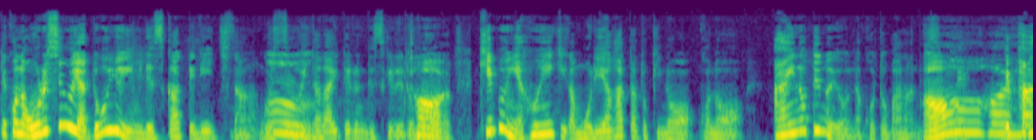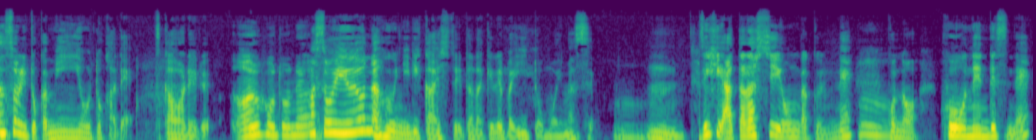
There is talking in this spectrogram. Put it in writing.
でこのオルシグヤどういう意味ですかってリーチさんご質問いただいてるんですけれども、うんはい。気分や雰囲気が盛り上がった時のこの合いの手のような言葉なんですあよね。ーはいはい。でパンソリとか民謡とかで使われる、なるほどね、まあ、そういうような風に理解していただければいいと思います。うん。うん、ぜひ新しい音楽にね、うん。この法年ですね、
